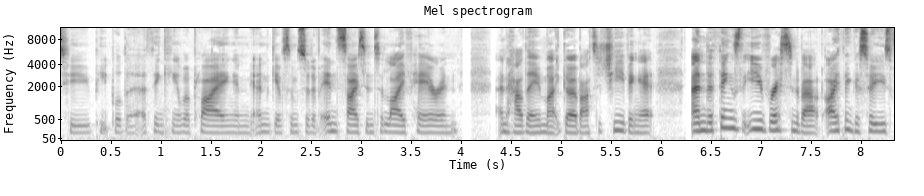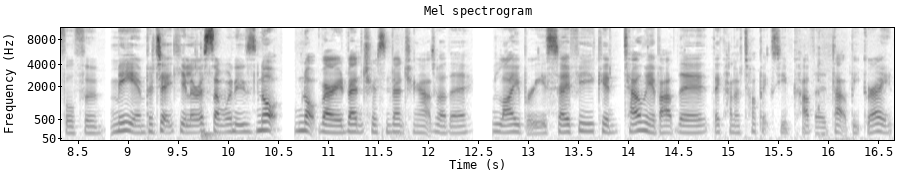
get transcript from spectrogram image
to people that are thinking of applying and, and give some sort of insight into life here and and how they might go about achieving it. And the things that you've written about i think are so useful for me in particular as someone who's not not very adventurous in venturing out to other libraries. So if you could tell me about the the kind of topics you've covered that would be great.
